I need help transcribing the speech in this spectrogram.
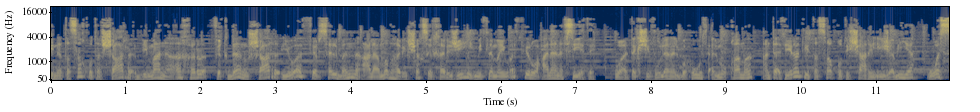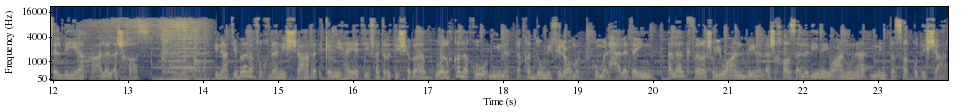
إن تساقط الشعر بمعنى آخر فقدان الشعر يؤثر سلبا على مظهر الشخص الخارجي مثل ما يؤثر على نفسيته. وتكشف لنا البحوث المقامة عن تأثيرات تساقط الشعر الإيجابية والسلبية على الأشخاص. إن اعتبار فقدان الشعر كنهاية فترة الشباب والقلق من التقدم في العمر هما الحالتين الأكثر شيوعا بين الأشخاص الذين يعانون من تساقط الشعر.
